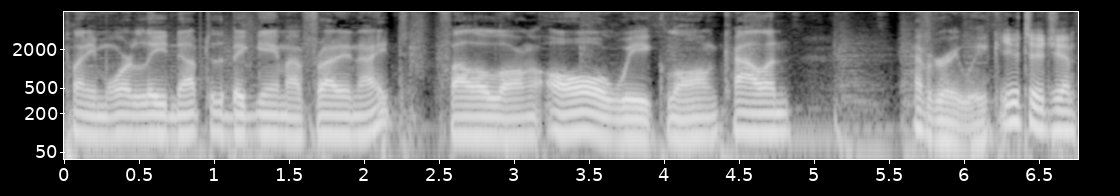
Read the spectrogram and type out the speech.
Plenty more leading up to the big game on Friday night. Follow along all week long. Colin, have a great week. You too, Jim.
